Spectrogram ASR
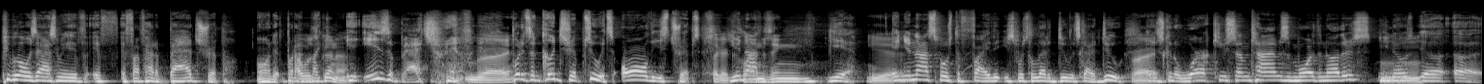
people always ask me if if if I've had a bad trip on it, but I am was like, gonna. it is a bad trip, Right. But it's a good trip too. It's all these trips. It's like a You're not- cleansing. yeah. Yeah. And you're not supposed to fight it. You're supposed to let it do what it's got to do. Right. And it's going to work you sometimes more than others. You know, uh, uh,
